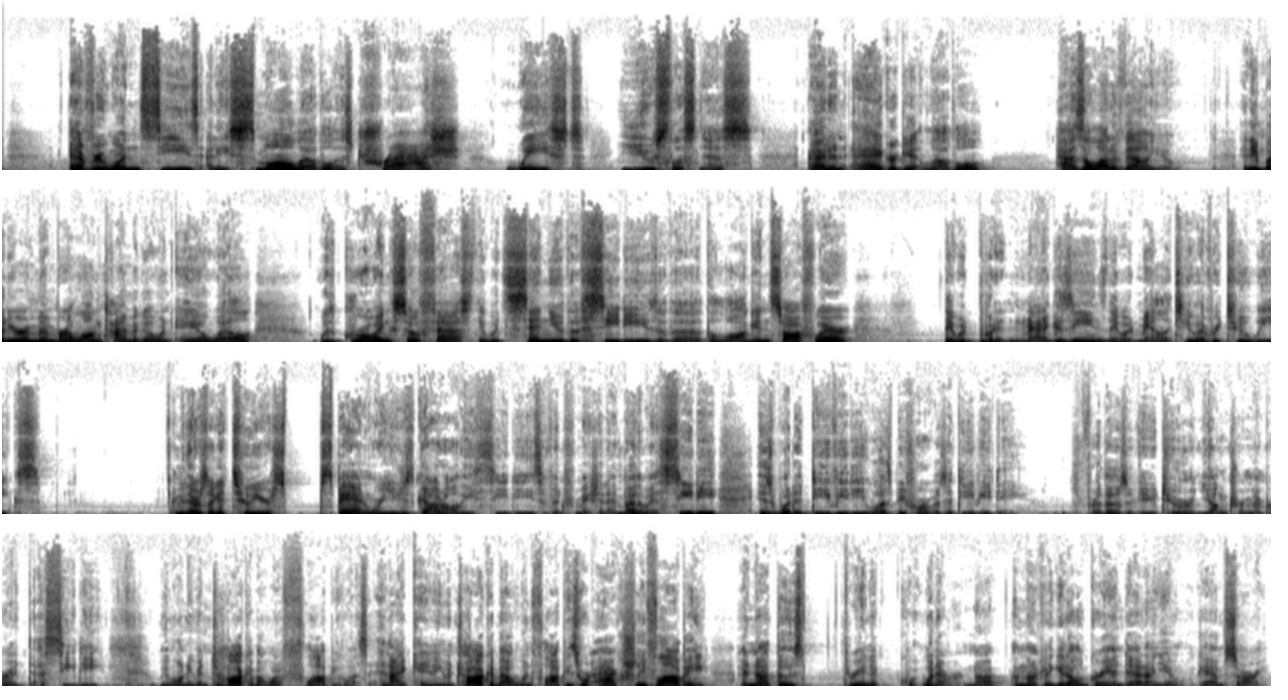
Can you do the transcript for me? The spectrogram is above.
everyone sees at a small level as trash, waste, uselessness, at an aggregate level has a lot of value. Anybody remember a long time ago when AOL was growing so fast they would send you the CDs of the, the login software? They would put it in magazines, they would mail it to you every two weeks. I mean, there was like a two year span where you just got all these CDs of information. And by the way, a CD is what a DVD was before it was a DVD. For those of you too young to remember a, a CD, we won't even talk about what a floppy was, and I can't even talk about when floppies were actually floppy and not those three and a whatever. Not I'm not going to get all granddad on you. Okay, I'm sorry.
